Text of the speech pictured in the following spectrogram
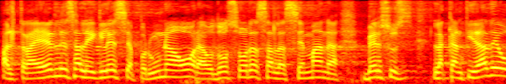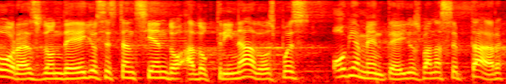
al traerles a la iglesia por una hora o dos horas a la semana versus la cantidad de horas donde ellos están siendo adoctrinados, pues obviamente ellos van a aceptar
